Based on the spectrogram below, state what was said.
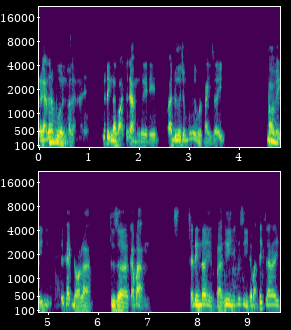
và gã rất là ừ. buồn và gã quyết định là gọi tất cả mọi người đến và đưa cho mỗi người một mảnh giấy bảo ừ. với với khách đó là từ giờ các bạn sẽ đến đây và ghi những cái gì các bạn thích ra đây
